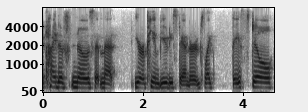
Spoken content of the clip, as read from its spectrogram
the kind of nose that met European beauty standards, like they still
